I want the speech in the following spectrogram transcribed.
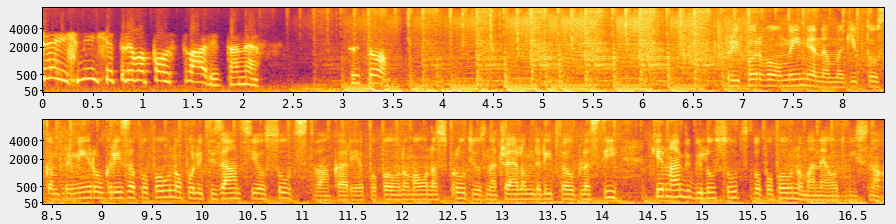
če jih ni, jih je treba pa ustvariti. To je to. Pri prvo omenjenem egiptovskem primeru gre za popolno politizacijo sodstva, kar je popolnoma v nasprotju z načelom delitve oblasti, kjer naj bi bilo sodstvo popolnoma neodvisno.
